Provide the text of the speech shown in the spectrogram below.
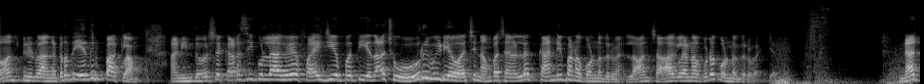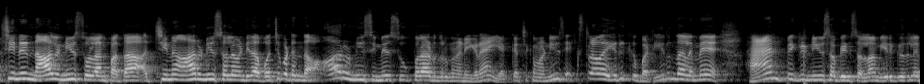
லான்ச் பண்ணிடுவாங்கன்றது எதிர்பார்க்கலாம். அண்ட் இந்த வருஷம் கடைசிக்குள்ளாகவே ஃபைவ் ஜியை பற்றி ஏதாச்சும் ஒரு வீடியோ வச்சு நம்ம சேனலில் கண்டிப்பாக நான் கொண்டு வந்துடுவேன் லான்ச் ஆகலைன்னா கூட கொண்டு வந்துடுவேன் Yes. நச்சின்னு நாலு நியூஸ் சொல்லலான்னு பார்த்தா அச்சின்னு ஆறு நியூஸ் சொல்ல வேண்டியதாக போச்சு. பட் இந்த ஆறு நியூஸுமே சூப்பராக இருந்திருக்கும்னு நினைக்கிறேன். எக்கச்சக்கமான நியூஸ் எக்ஸ்ட்ராவாக இருக்குது பட் இருந்தாலுமே ஹேண்ட் பிக்டு நியூஸ் அப்படின்னு சொல்லலாம் இருக்கிறதுல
